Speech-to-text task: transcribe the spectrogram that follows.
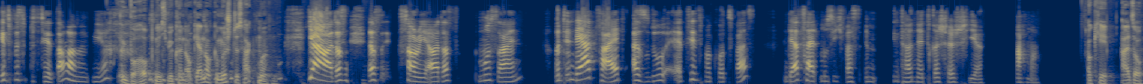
Jetzt bist, bist du jetzt sauer mit mir. Überhaupt nicht. Wir können auch gerne noch gemischtes Hack machen. Ja, das, das, sorry, aber das muss sein. Und in der Zeit, also du erzählst mal kurz was. In der Zeit muss ich was im Internet recherchieren. Mach mal. Okay, also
